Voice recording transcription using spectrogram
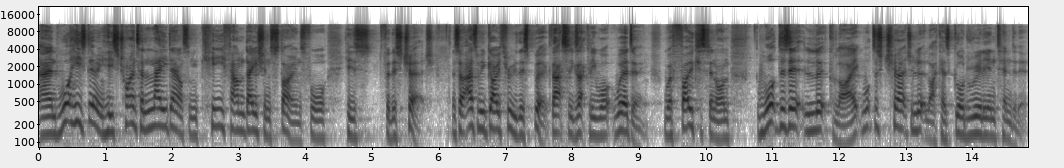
And what he's doing, he's trying to lay down some key foundation stones for, his, for this church. And so as we go through this book, that's exactly what we're doing. We're focusing on what does it look like? What does church look like as God really intended it?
